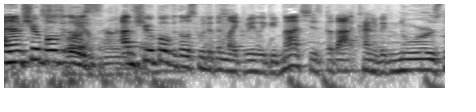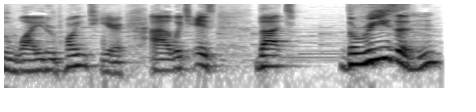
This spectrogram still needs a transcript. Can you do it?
and I'm sure both of those. I'm sure both of those would have been like really good matches, but that kind of ignores the wider point here, uh, which is that the reason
